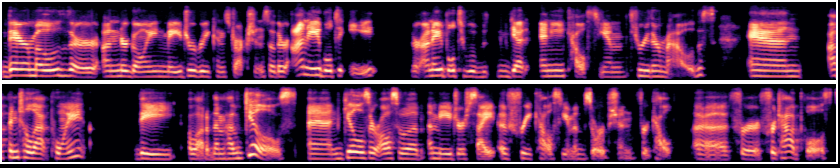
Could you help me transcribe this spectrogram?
their mouths are undergoing major reconstruction. So they're unable to eat, they're unable to get any calcium through their mouths. And up until that point, they a lot of them have gills and gills are also a, a major site of free calcium absorption for cal uh, for for tadpoles.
